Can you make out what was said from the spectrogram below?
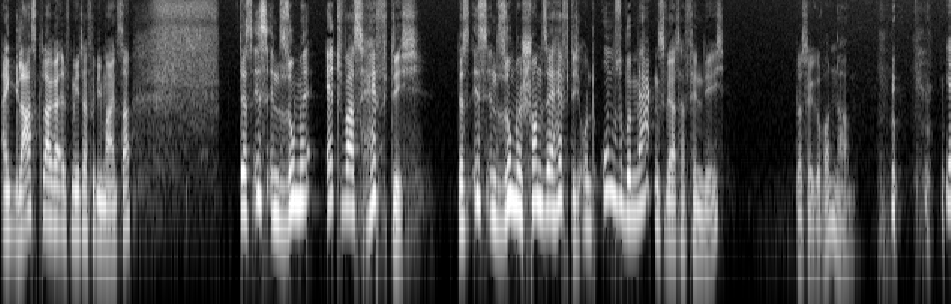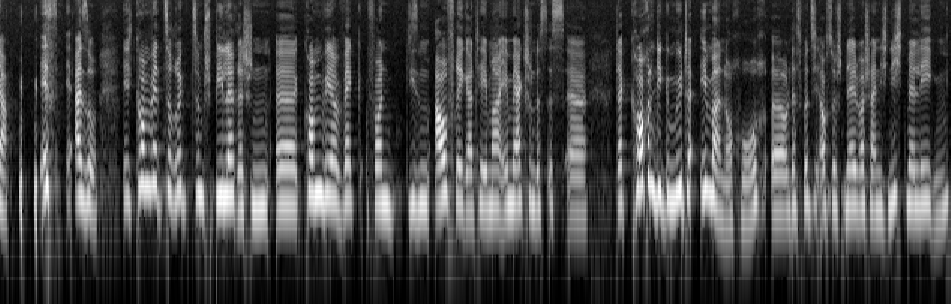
ein glasklarer Elfmeter für die Mainzer. Das ist in Summe etwas heftig. Das ist in Summe schon sehr heftig. Und umso bemerkenswerter finde ich, dass wir gewonnen haben. Ja, ist, also ich, kommen wir zurück zum Spielerischen. Äh, kommen wir weg von diesem Aufregerthema. Ihr merkt schon, das ist, äh, Da kochen die Gemüter immer noch hoch äh, und das wird sich auch so schnell wahrscheinlich nicht mehr legen.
